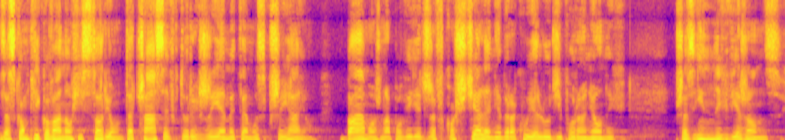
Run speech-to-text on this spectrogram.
Ze skomplikowaną historią. Te czasy, w których żyjemy, temu sprzyjają. Ba, można powiedzieć, że w kościele nie brakuje ludzi poranionych przez innych wierzących.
